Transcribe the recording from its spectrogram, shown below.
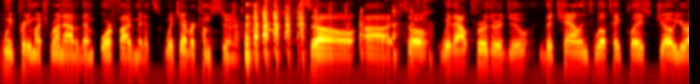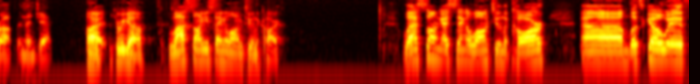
we pretty much run out of them or five minutes, whichever comes sooner. so, uh, so without further ado, the challenge will take place. Joe, you're up, and then Jack. All right, here we go. Last song you sang along to in the car. Last song I sang along to in the car. Um, let's go with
